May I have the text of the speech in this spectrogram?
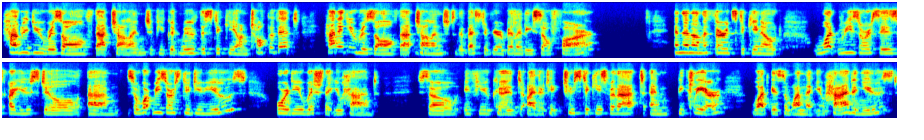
how did you resolve that challenge? If you could move the sticky on top of it, how did you resolve that challenge to the best of your ability so far? And then on the third sticky note, what resources are you still, um, so what resource did you use or do you wish that you had? So if you could either take two stickies for that and be clear, what is the one that you had and used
